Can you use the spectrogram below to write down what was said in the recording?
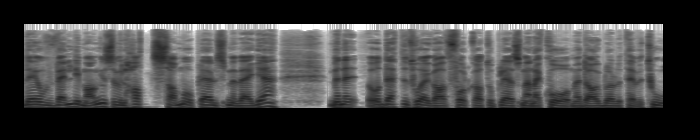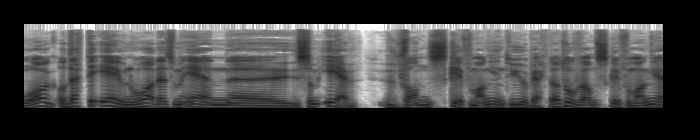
det er jo veldig mange som vil ha hatt samme opplevelse med VG. Men, og dette tror jeg at folk har hatt opplevelse med NRK med Dagbladet TV 2 òg. Og dette er jo noe av det som er, en, eh, som er vanskelig for mange intervjuobjekter. Jeg tror vanskelig for mange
